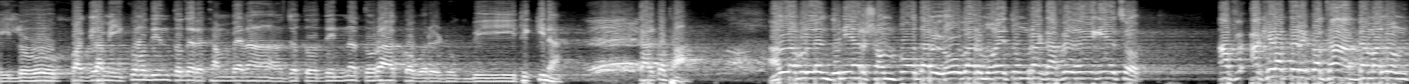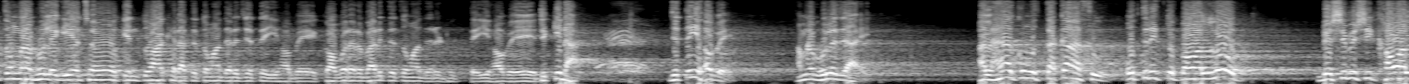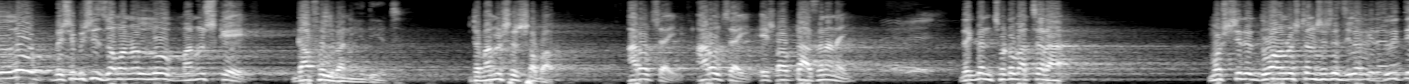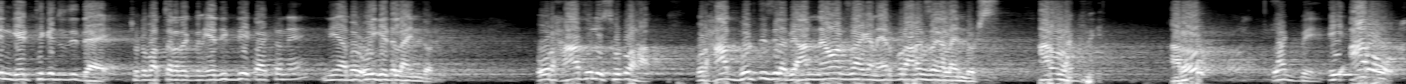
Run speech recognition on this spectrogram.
এই লোভ পাগলামি কোনোদিন তোদের থামবে না, যতদিন না তোরা কবরে ঢুকবি, ঠিক কিনা? কার কথা? আল্লাহ বললেন, দুনিয়ার সম্পদ আর লোভ আর মোহে তোমরা গাফেল হয়ে গিয়েছো। আখেরাতের কথা বেমালুম তোমরা ভুলে গিয়েছো, কিন্তু আখেরাতে তোমাদের যেতেই হবে, কবরের বাড়িতে তোমাদের ঢুকতেই হবে, ঠিক কিনা? যেতেই হবে, আমরা ভুলে যাই। আল্লাহকুমুত তাকাসুর, অতিরিক্ত পাওয়ার লোভ। বেশি বেশি খাওয়ার লোভ, বেশি বেশি জমানোর লোভ মানুষকে গাফেল বানিয়ে দিয়েছে। এটা মানুষের স্বভাব। আরও চাই আরও চাই, এই স্বভাবটা আছে না নাই? দেখবেন ছোট বাচ্চারা মসজিদের দোয়া অনুষ্ঠান শেষে জিলাপি দুই তিন গেট থেকে যদি দেয়, ছোট বাচ্চারা দেখবেন এদিক দিয়ে কয়েকটা নেয়, নিয়ে আবার ওই গেটে লাইন ধরে। ওর হাত হলো ছোট হাত। ওর হাত ভর্তি জিলাপি, আর নেওয়ার জায়গা না এরপর আরেক জায়গায় লাইন ধরছে। আরও লাগবে। আরও লাগবে। এই আরও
